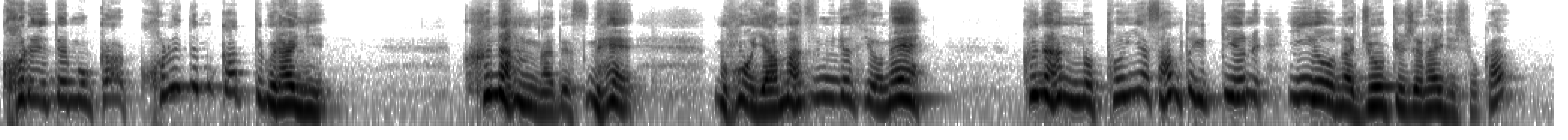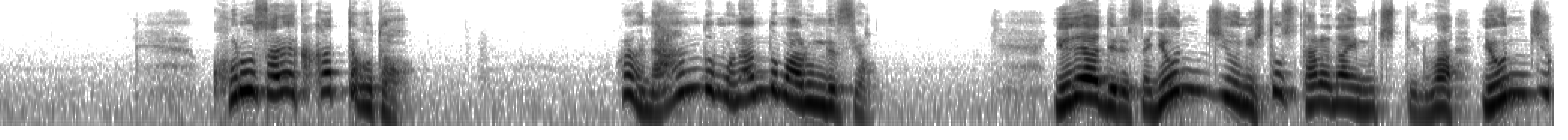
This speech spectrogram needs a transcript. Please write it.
これでもかこれでもかってぐらいに苦難がですねもう山積みですよね。苦難の問屋さんと言っていいような状況じゃないでしょうか。殺されかかったことこれは何度も何度もあるんですよ。ユダヤでですね40に1つ足らない鞭っていうのは40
